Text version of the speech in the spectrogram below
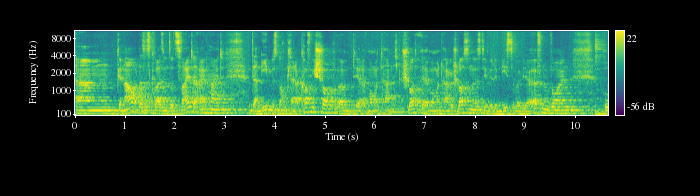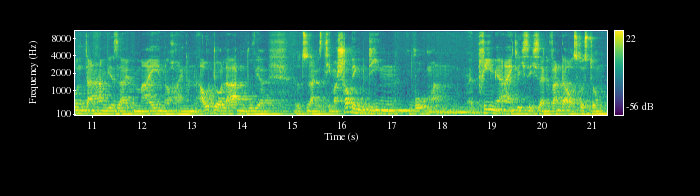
ähm, genau, das ist quasi unsere zweite Einheit. Daneben ist noch ein kleiner Coffeeshop, ähm, der momentan, nicht geschloss, äh, momentan geschlossen ist, den wir demnächst aber wieder eröffnen wollen. Und dann haben wir seit Mai noch einen Outdoor-Laden, wo wir sozusagen das Thema Shopping bedienen, wo man primär eigentlich sich seine Wanderausrüstung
